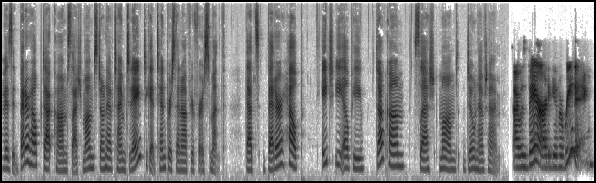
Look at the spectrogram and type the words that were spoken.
Visit betterhelp.com slash moms don't have time today to get 10% off your first month. That's betterhelp, H-E-L-P dot com slash moms time. I was there to give a reading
